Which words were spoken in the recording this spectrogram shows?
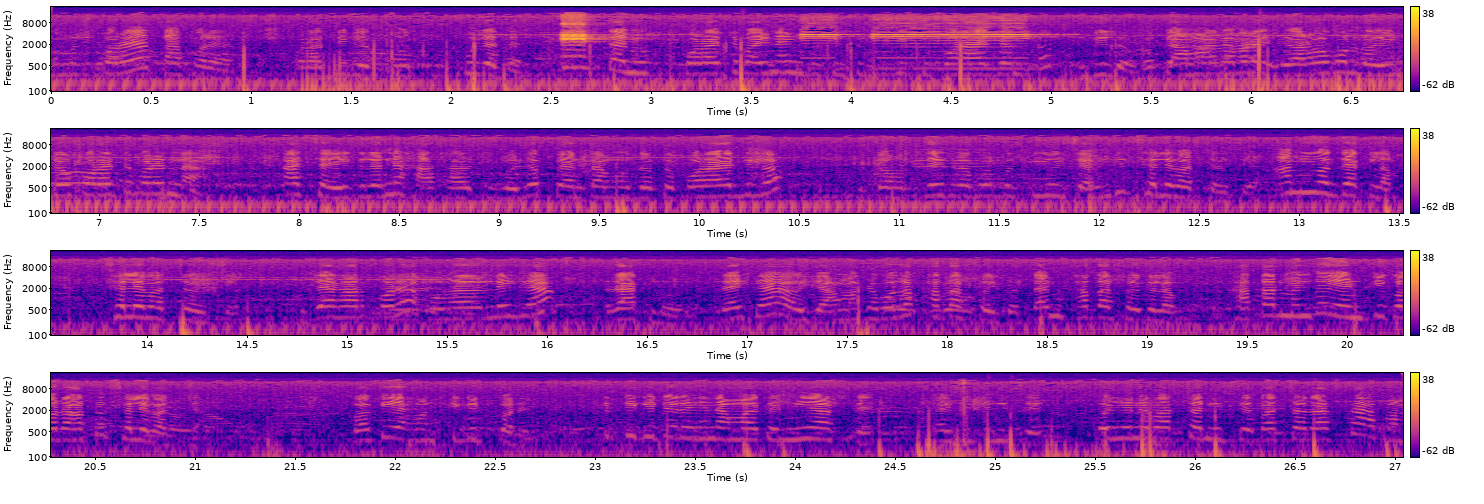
মানুষ করে তারপরে ওরা দিবে ও- খুলে দেন তো আমি পড়াইতে পারি না কিন্তু কিছু কিছু পড়াই দেন তো দিল ওকে আমার আবার আরও বলল এটাও পড়াইতে পারেন না আচ্ছা এইগুলো নিয়ে হাসাহাসি বলল প্যান্টটা মধ্যে ওকে পড়াই দিল তো দেখলে বলব কি হয়েছে আমি কি ছেলে বাচ্চা হয়েছে আমিও দেখলাম ছেলে বাচ্চা হয়েছে দেখার পরে ওনারা লেগে রাখল রেখে ওই যে আমাকে বলল খাতা সই করতে আমি খাতা সই মধ্যে এন্ট্রি করা আছে ছেলে বাচ্চা। বাকি এখন টিকিট করে টিকিটের এখানে আমাকে নিয়ে আসছে এই নিচে ওইখানে বাচ্চা নিচ্ছে বাচ্চা রাখছে আমার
